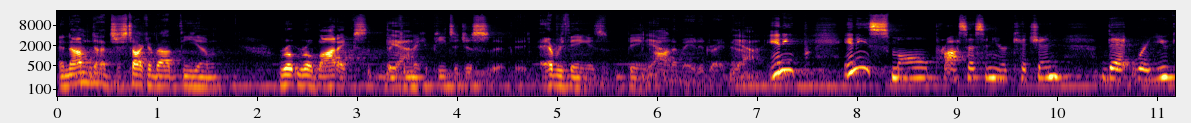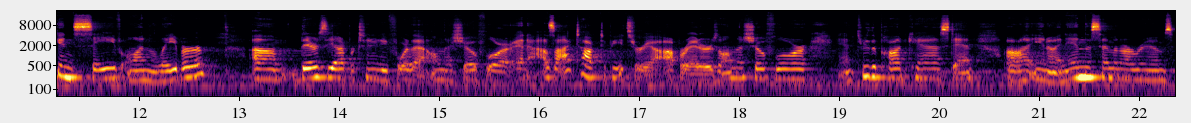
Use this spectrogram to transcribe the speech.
and I'm not just talking about the um, ro- robotics that Yeah. can make a pizza. Just uh, everything is being Yeah. automated right now. Yeah, any any small process in your kitchen that where you can save on labor, um, there's the opportunity for that on the show floor. And as I talk to pizzeria operators on the show floor and through the podcast and uh, you know and in the seminar rooms,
